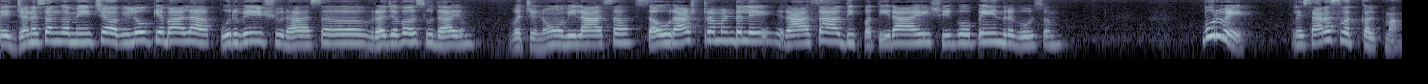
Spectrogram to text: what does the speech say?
વે જનસંગમે ચ વિલોક્ય બાલા પૂર્વેશુરાસ વ્રજવસુધાયમ વચનો વિલાસ સૌરાષ્ટ્ર મંડલે રાસાધિપતિરાય શ્રી ગોપેન્દ્ર ગોસમ પૂર્વે એટલે સારસ્વત કલ્પમાં,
